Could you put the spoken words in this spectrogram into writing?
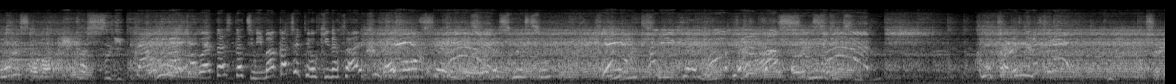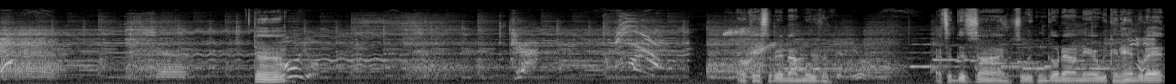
俺様生かしすぎ私たちに任せておきなさい Okay, so they're not moving. That's a good sign. So we can go down there. We can handle that.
